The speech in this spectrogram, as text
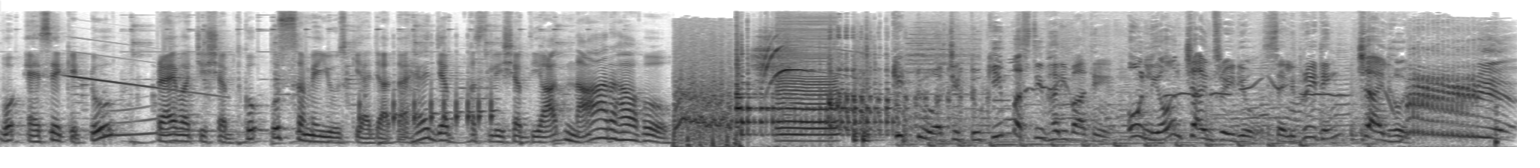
वो ऐसे किट्टू पर्यायवाची शब्द को उस समय यूज़ किया जाता है जब असली शब्द याद ना आ रहा हो। किट्टू और चिट्टू की मस्ती भरी बातें only on child radio celebrating childhood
